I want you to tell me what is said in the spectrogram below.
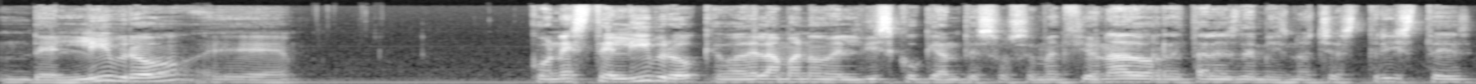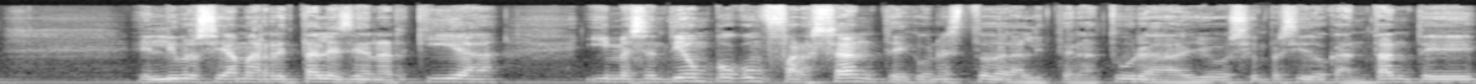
del libro, eh, con este libro que va de la mano del disco que antes os he mencionado, Retales de mis noches tristes. El libro se llama Retales de Anarquía y me sentía un poco un farsante con esto de la literatura. Yo siempre he sido cantante,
